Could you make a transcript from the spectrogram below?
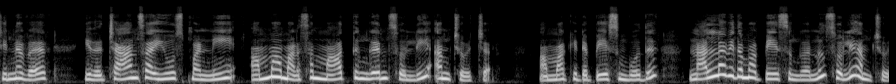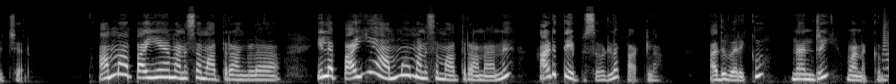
சின்னவர் இதை சான்ஸாக யூஸ் பண்ணி அம்மா மனசை மாற்றுங்கன்னு சொல்லி அமுச்சு வச்சார். அம்மா கிட்ட பேசும்போது நல்ல விதமாக பேசுங்கன்னு சொல்லி அமுச்சு வச்சார். அம்மா பையன் மனசை மாத்துறாங்களா? இல்லை பையன் அம்மா மனசை மாத்துறானான்னு அடுத்த எபிசோட்ல பார்க்கலாம். அது வரைக்கும் நன்றி வணக்கம்.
